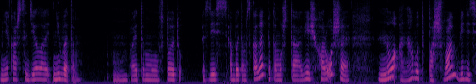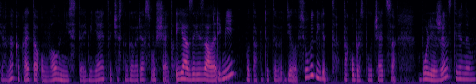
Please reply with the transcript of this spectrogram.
мне кажется, дело не в этом. Поэтому стоит здесь об этом сказать, потому что вещь хорошая, но она вот по швам, видите, она какая-то волнистая. Меня это, честно говоря, смущает. Я завязала ремень, вот так вот это дело все выглядит. Так образ получается более женственным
